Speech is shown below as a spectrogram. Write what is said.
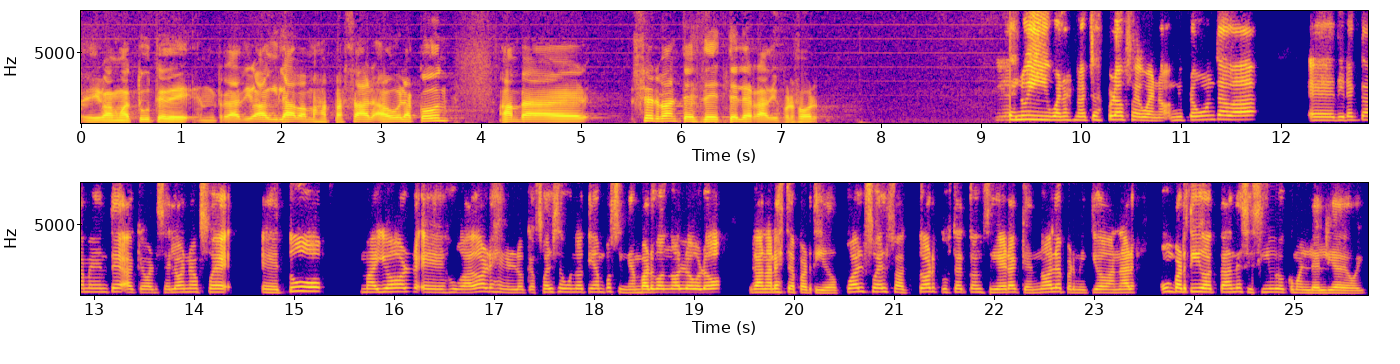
Iván Matute de Radio Águila. Vamos a pasar ahora con Amber Cervantes de Teleradio, por favor. Luis, buenas noches, profe. Bueno, mi pregunta va eh, directamente a que Barcelona fue, eh, tuvo mayor eh, jugadores en lo que fue el segundo tiempo, sin embargo no logró ganar este partido. ¿Cuál fue el factor que usted considera que no le permitió ganar un partido tan decisivo como el del día de hoy?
